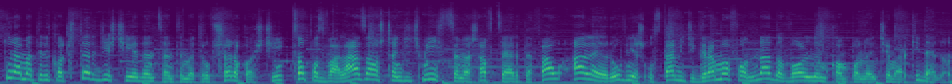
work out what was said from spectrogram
która ma tylko 41 cm szerokości, co pozwala zaoszczędzić miejsce na szafce RTV, ale również ustawić gramofon na dowolnym komponencie marki Denon.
